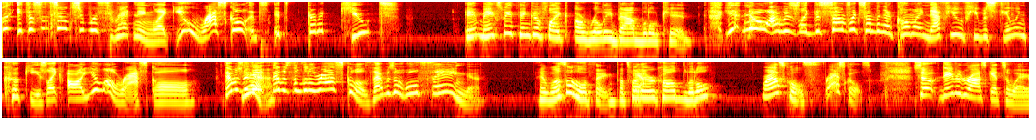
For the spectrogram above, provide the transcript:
like, it doesn't sound super threatening. Like you rascal. It's it's kind of cute. It makes me think of like a really bad little kid. Yeah. No, I was like, this sounds like something I'd call my nephew if he was stealing cookies. Like, oh, you little rascal. That was the that was the little rascals. That was a whole thing. It was a whole thing. That's why they were called little rascals. rascals. So David Ross gets away.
